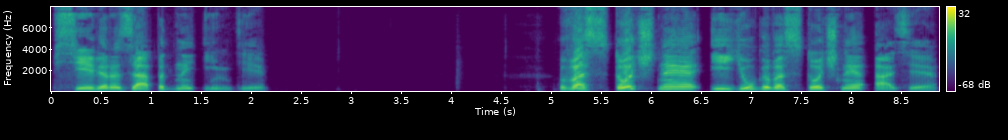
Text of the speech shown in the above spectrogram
в северо-западной Индии. Восточная и Юго-Восточная Азия.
